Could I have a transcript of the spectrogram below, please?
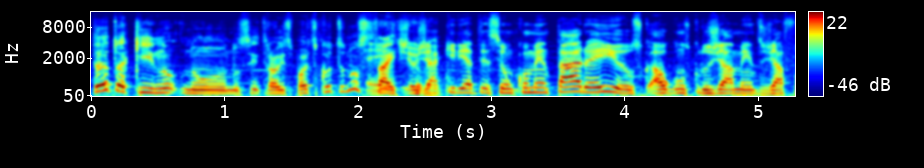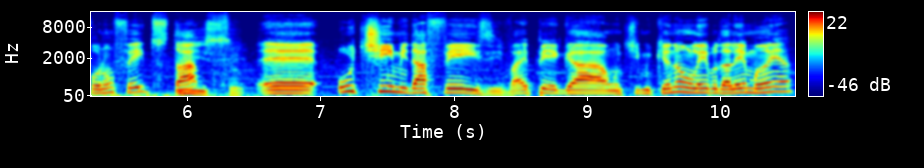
tanto aqui no, no, no Central Esportes quanto no É, site. eu já também. queria tecer um comentário aí, os- alguns cruzamentos já foram feitos, tá? Isso. É, o time da FaZe vai pegar um time que eu não lembro da Alemanha,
